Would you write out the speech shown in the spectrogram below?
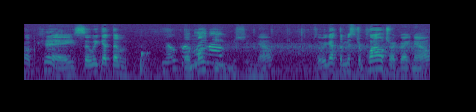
Okay, so we got the No the monkey machine now. So we got the Mr. Plow truck right now.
